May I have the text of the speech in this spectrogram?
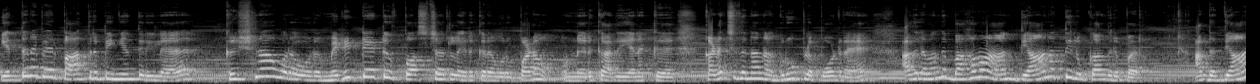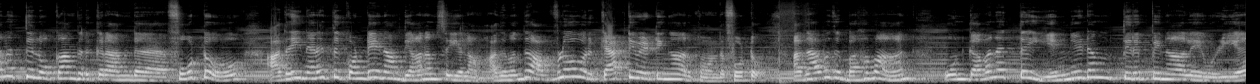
எத்தனை பேர் பார்த்துருப்பீங்கன்னு தெரியல. கிருஷ்ணாவோட ஒரு மெடிடேட்டிவ் பாஸ்டரில் இருக்கிற ஒரு படம் ஒன்று இருக்குது அது எனக்கு கிடச்சிதுன்னா நான் குரூப்பில் போடுறேன். அதில் வந்து பகவான் தியானத்தில் உட்கார்ந்துருப்பார். அந்த தியானத்தில் உட்கார்ந்து இருக்கிற அந்த ஃபோட்டோ அதை நினைத்து கொண்டே நாம் தியானம் செய்யலாம். அது வந்து அவ்வளோ ஒரு கேப்டிவேட்டிங்காக இருக்கும் அந்த ஃபோட்டோ அதாவது பகவான் உன் கவனத்தை என்னிடம் திருப்பினாலே ஒழிய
